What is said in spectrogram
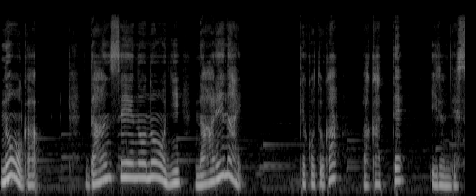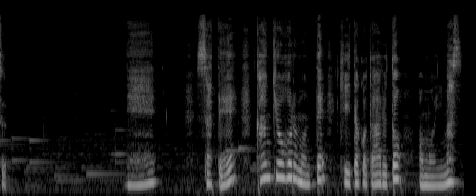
脳が男性の脳になれないってことが分かっているんです。さて、環境ホルモンって聞いたことあると思います。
